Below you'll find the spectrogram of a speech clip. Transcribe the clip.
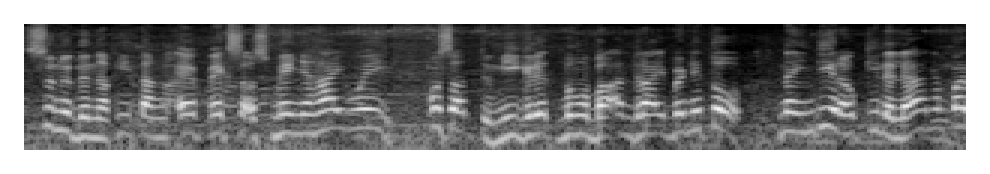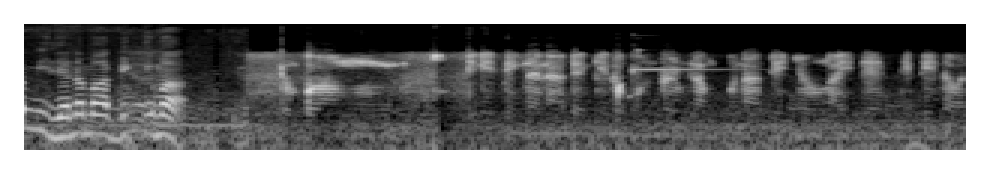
Sunod na nakitang FX sa Osmeña Highway kung saan tumigil at bumaba ang driver nito na hindi raw kilala ng pamilya ng mga biktima. yung pang tinitingnan natin, kino-confirm lang po natin yung identity nun.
